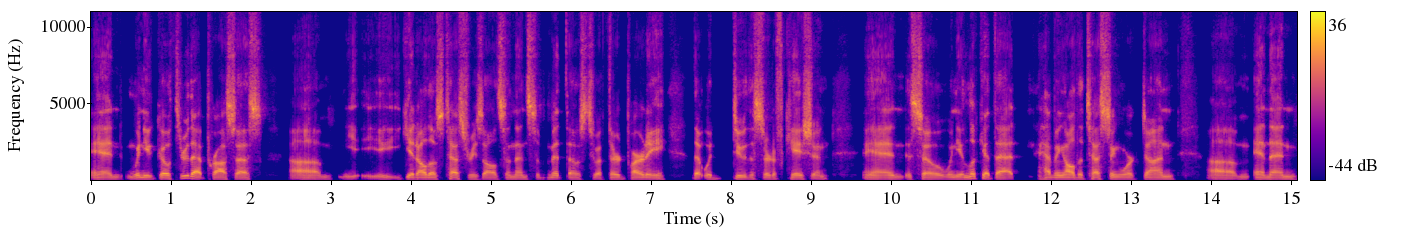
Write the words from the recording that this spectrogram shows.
And when you go through that process, um, you, you, get all those test results and then submit those to a third party that would do the certification. And so when you look at that, having all the testing work done, um, and then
